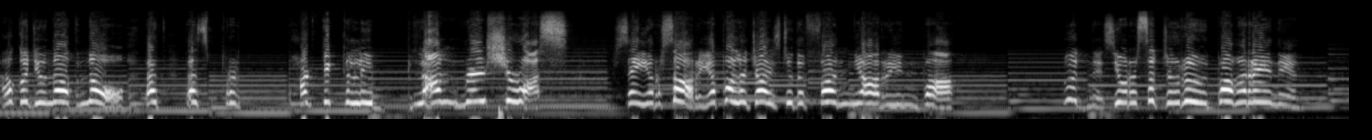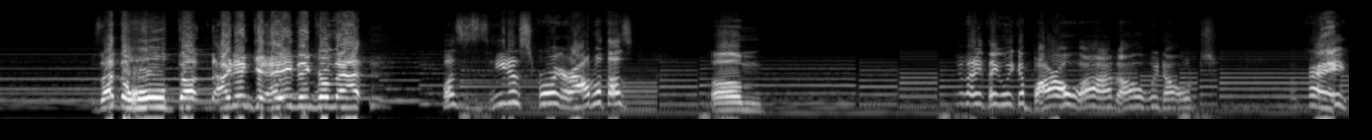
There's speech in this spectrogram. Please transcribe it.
How could you not know? That that's particularly blammerous. Say you're sorry. Apologize to the Fanyarinpa. Goodness, you're such a rude Pomeranian. Was that the whole th- I didn't get anything from that! Was he just screwing around with us? Um, You have anything we can borrow? Uh, no, we don't. Okay.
